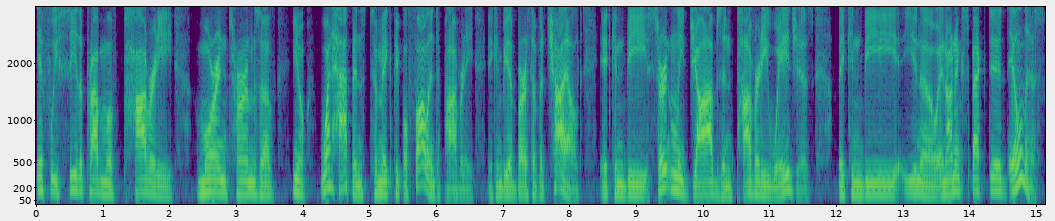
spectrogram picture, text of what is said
if we see the problem of poverty more in terms of you know, what happens to make people fall into poverty? It can be a birth of a child. It can be certainly jobs and poverty wages. It can be, you know, an unexpected illness.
